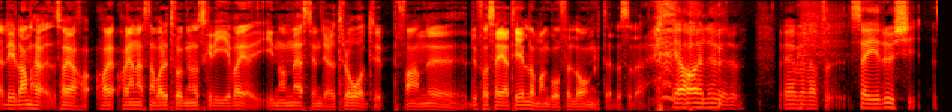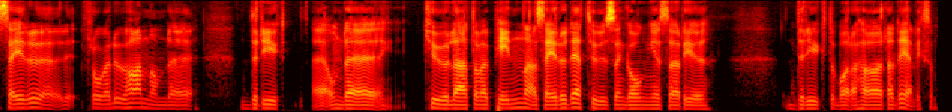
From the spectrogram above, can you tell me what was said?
eller ibland har jag, så har, jag, har, jag, nästan varit tvungen att skriva i någon Messenger-tråd typ, fan nu, du får säga till om man går för långt eller sådär. Ja, eller hur? Jag menar, säger du, säger du, frågar du han om det drygt, eh, om det är kul att äta med pinnar, säger du det tusen gånger så är det ju drygt att bara höra det liksom.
